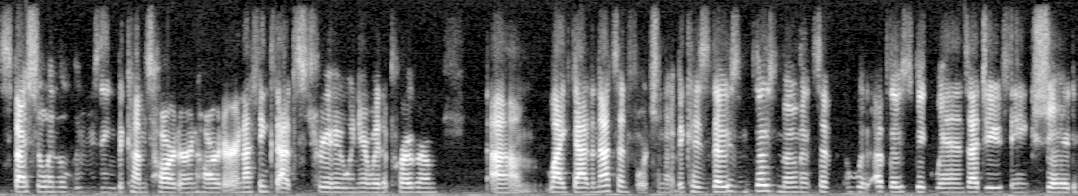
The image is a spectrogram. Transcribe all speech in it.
special and the losing becomes harder and harder. And I think that's true when you're with a program um, like that. And that's unfortunate because those those moments of of those big wins, I do think should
